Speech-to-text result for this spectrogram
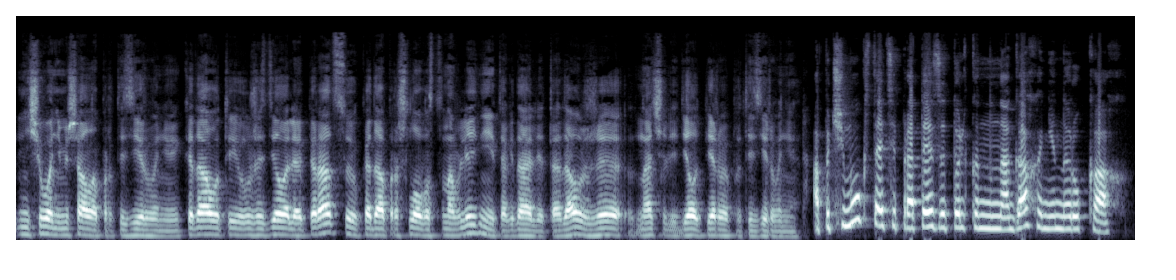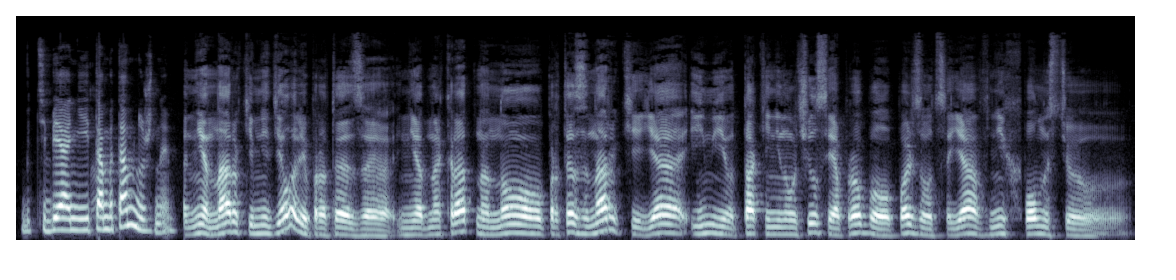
ничего не мешало протезированию. И когда вот и уже сделали операцию, когда прошло восстановление и так далее, тогда уже начали делать первое протезирование. А почему, кстати, протезы только на ногах, а не на руках? Тебе они и там, и там нужны? Не, на руки мне делали протезы неоднократно, но протезы на руки я ими так и не научился, я пробовал пользоваться, я в них полностью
